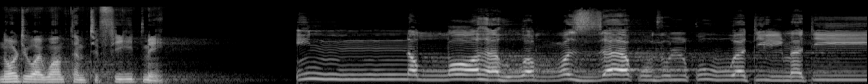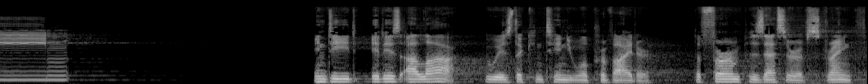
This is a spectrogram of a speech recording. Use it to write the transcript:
nor do I want them to feed me. إن الله هو الرزاق ذو القوة المتين Indeed, it is Allah who is the continual provider, the firm possessor of strength.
